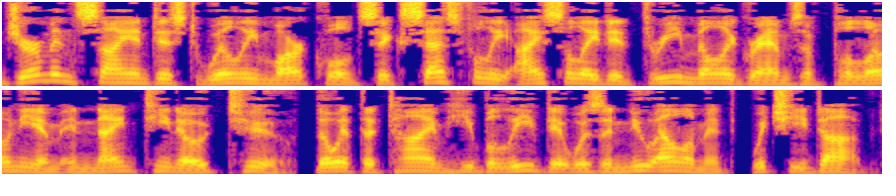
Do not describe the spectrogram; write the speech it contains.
German scientist Willy Marckwald successfully isolated 3 mg of polonium in 1902, though at the time he believed it was a new element, which he dubbed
